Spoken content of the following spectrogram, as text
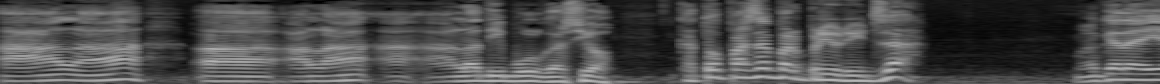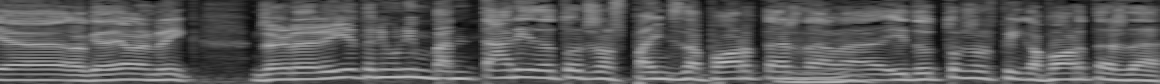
a la, a, a la, a la divulgació que tot passa per prioritzar el que deia, el que deia l'Enric ens agradaria tenir un inventari de tots els panys de portes mm -hmm. de la, mm-hmm. i de tots els picaportes de,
